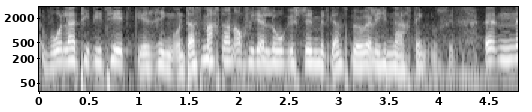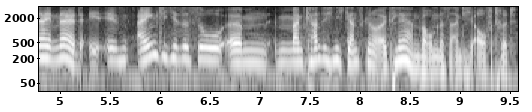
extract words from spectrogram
Volatilität gering. Und das macht dann auch wieder logisch Sinn mit ganz bürgerlichem Nachdenken. finde ich. Äh, nein, nein, äh, äh, eigentlich ist es so, ähm, man kann sich nicht ganz genau erklären, warum das eigentlich auftritt.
